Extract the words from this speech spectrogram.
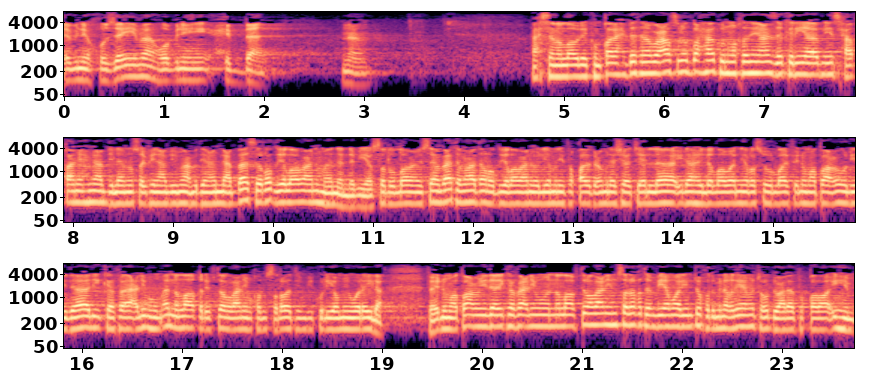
ابن خزيمة وابن حبان. نعم. أحسن الله إليكم. قال حدثنا أبو عاصم الضحاك المخزني عن زكريا بن إسحاق عن بن عبد الله بن صيف عن أبي معبد عن ابن عباس رضي الله عنهما أن النبي صلى الله عليه وسلم بعث معاذ رضي الله عنه اليمني فقال ادعوا من أشهد أن لا إله إلا الله وأني رسول الله فإنهم أطاعوا لذلك فأعلمهم أن الله قد افترض عليهم خمس صلوات في كل يوم وليلة. فإنهم أطاعوا لذلك فأعلمهم أن الله افترض عليهم صدقة في أموالهم تأخذ من أغنيائهم وترد على فقرائهم.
